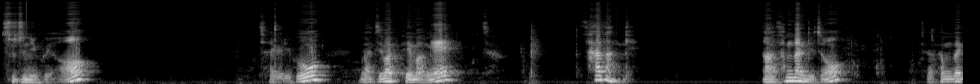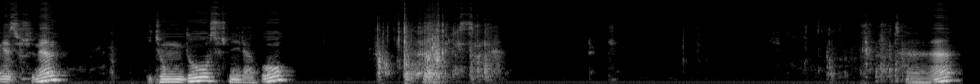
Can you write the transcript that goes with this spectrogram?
수준이고요. 자, 그리고 마지막 대망의 4단계. 아, 3단계죠. 자, 3단계 수준은 이 정도 수준이라고 보여드리겠습니다. 이렇게. 자,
